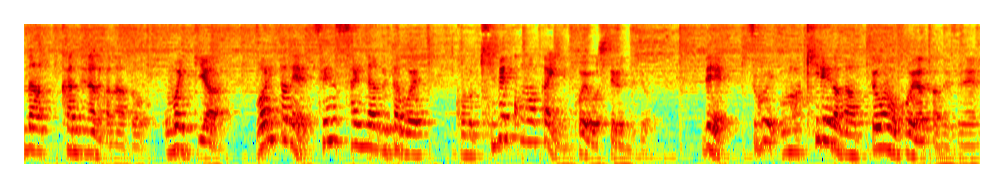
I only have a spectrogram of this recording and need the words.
な感じなのかなと思いきや割とね繊細な歌声このきめ細かいね声をしてるんですよ。ですごいうわ綺麗だなって思う声だったんですね。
